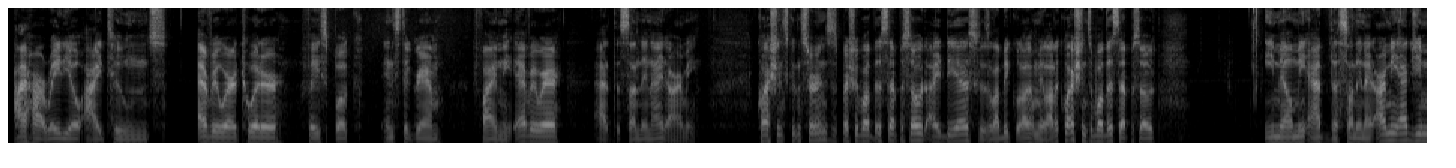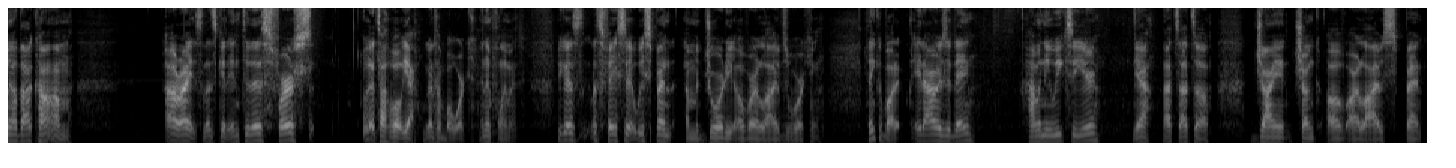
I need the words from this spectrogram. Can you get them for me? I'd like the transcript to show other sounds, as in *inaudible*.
iHeartRadio, iTunes, everywhere, Twitter, Facebook, Instagram. Find me everywhere at the Sunday Night Army questions, concerns, especially about this episode, ideas, there's a lot, be a lot of questions about this episode, email me at the Sunday Night Army at gmail.com. All right, so let's get into this. First, we're going to talk about, yeah, we're going to talk about work and employment. Because let's face it, we spend a majority of our lives working. Think about it eight hours a day, how many weeks a year? Yeah, that's that's a giant chunk of our lives spent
